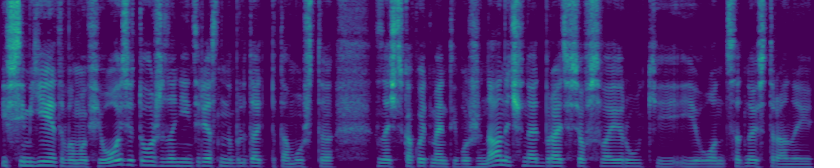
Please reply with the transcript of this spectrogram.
И в семье этого мафиози тоже за ней интересно наблюдать, потому что, значит, в какой-то момент его жена начинает брать все в свои руки, и он, с одной стороны,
